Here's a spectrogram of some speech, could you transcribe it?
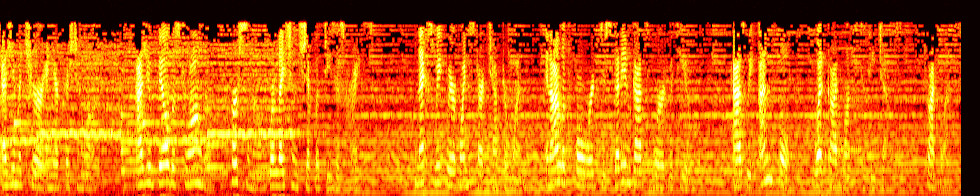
as you mature in your Christian walk, as you build a stronger personal relationship with Jesus Christ. Next week, we are going to start chapter 1, and I look forward to studying God's Word with you as we unfold what God wants to teach us. God bless.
